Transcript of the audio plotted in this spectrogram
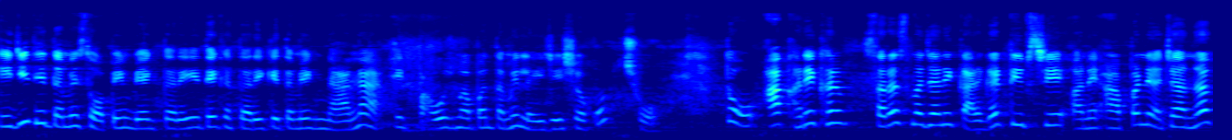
ઇઝીથી તમે શોપિંગ બેગ તરીકે તરીકે તમે એક નાના, એક પાઉચમાં પણ તમે લઈ જઈ શકો છો. તો આ ખરેખર સરસ મજાની કારગર ટિપ્સ છે અને આપણને અચાનક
